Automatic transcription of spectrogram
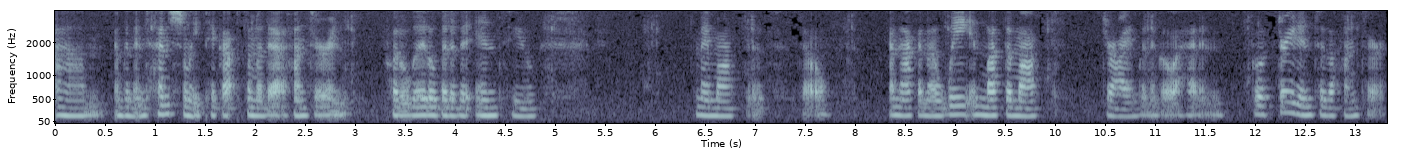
um, I'm going to intentionally pick up some of that Hunter and put a little bit of it into my mosses. So I'm not going to wait and let the moss dry. I'm going to go ahead and go straight into the Hunter,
